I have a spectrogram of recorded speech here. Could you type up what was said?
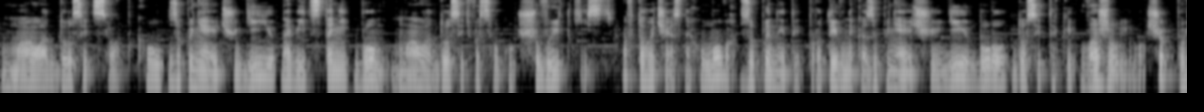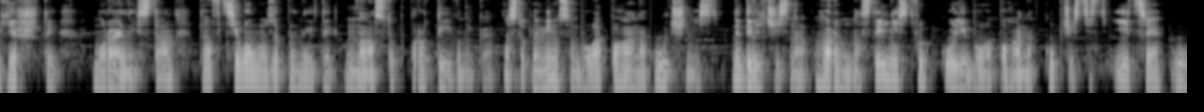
мала досить слабку зупиняючу дію на відстані, бо мала досить високу швидкість. А в тогочасних умовах зупинити противника зупиняючою дією було досить таки важливо, щоб погіршити моральний стан та в цілому зупинити наступ противника. Наступним мінусом була погана кучність. Не дивлячись на гарну настильність, в кулі була погана купчастість. І це у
